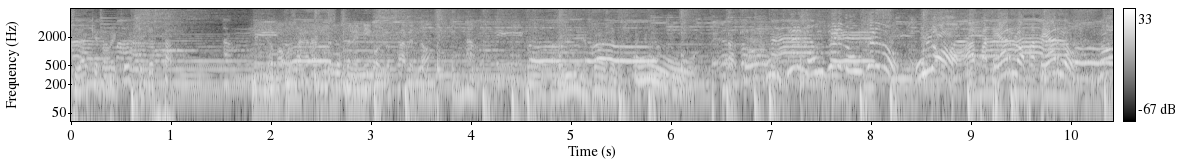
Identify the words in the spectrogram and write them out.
ciudad que robe coches, ya está. Nos vamos a ganar muchos enemigos, lo sabes, ¿no? ¡Un cerdo, un cerdo, un cerdo! ¡Uno! ¡A patearlo, a patearlo! ¡No!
